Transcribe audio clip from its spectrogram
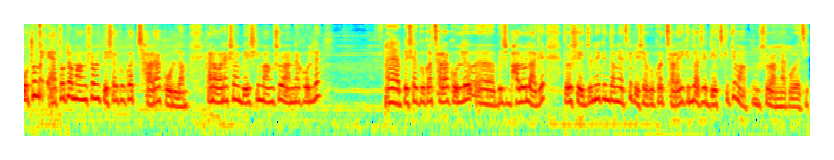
প্রথম এতটা মাংস আমি প্রেশার কুকার ছাড়া করলাম। কারণ অনেক সময় বেশি মাংস রান্না করলে প্রেশার কুকার ছাড়া করলে বেশ ভালো লাগে। তো সেই জন্য কিন্তু আমি আজকে প্রেশার কুকার ছাড়াই কিন্তু আজকে ডেচকিতে মাংস রান্না করেছি।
